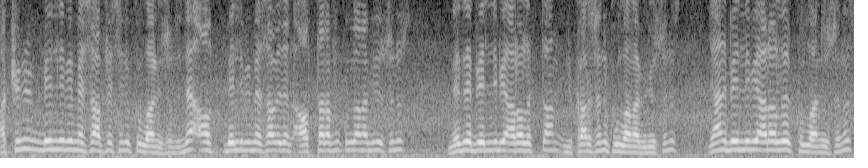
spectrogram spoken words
Akünün belli bir mesafesini kullanıyorsunuz. Ne alt belli bir mesafeden alt tarafı kullanabiliyorsunuz ne de belli bir aralıktan yukarısını kullanabiliyorsunuz. Yani belli bir aralığı kullanıyorsunuz.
